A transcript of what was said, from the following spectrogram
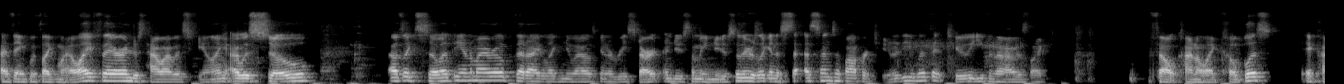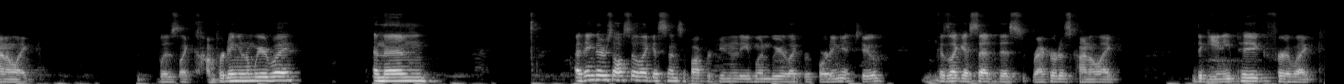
I think with like my life there and just how I was feeling, I was so I was like so at the end of my rope that I like knew I was going to restart and do something new. So there was like an, a sense of opportunity with it too, even though I was like felt kind of like hopeless. It kind of like was like comforting in a weird way. And then I think there's also like a sense of opportunity when we were like recording it too. Mm-hmm. Because like I said, this record is kind of like the guinea pig for like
